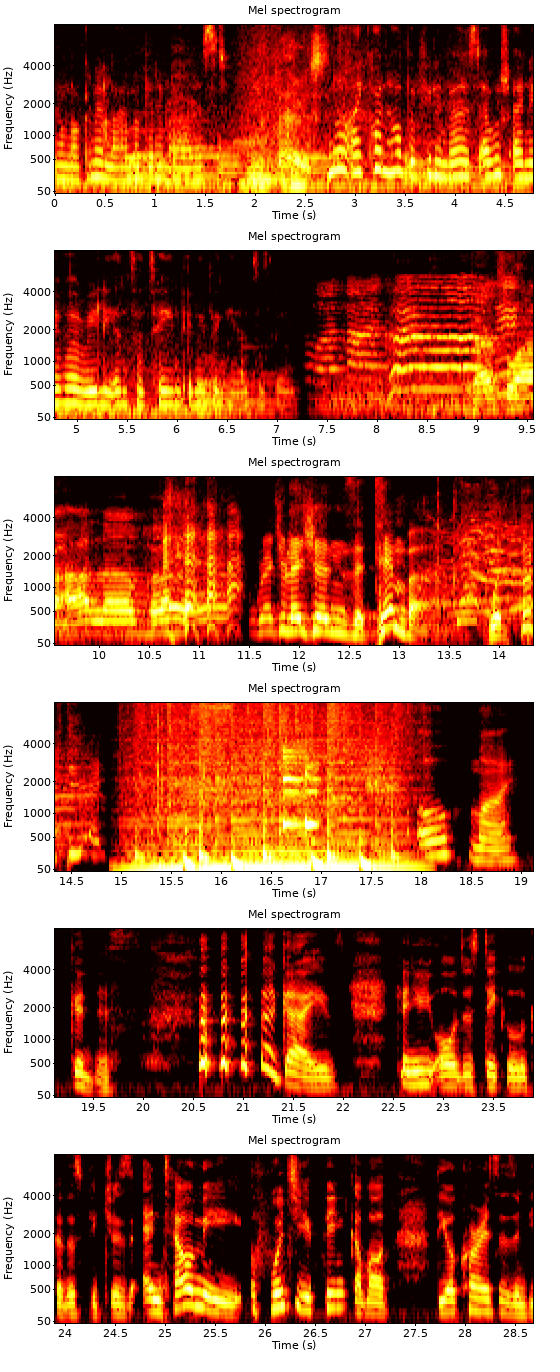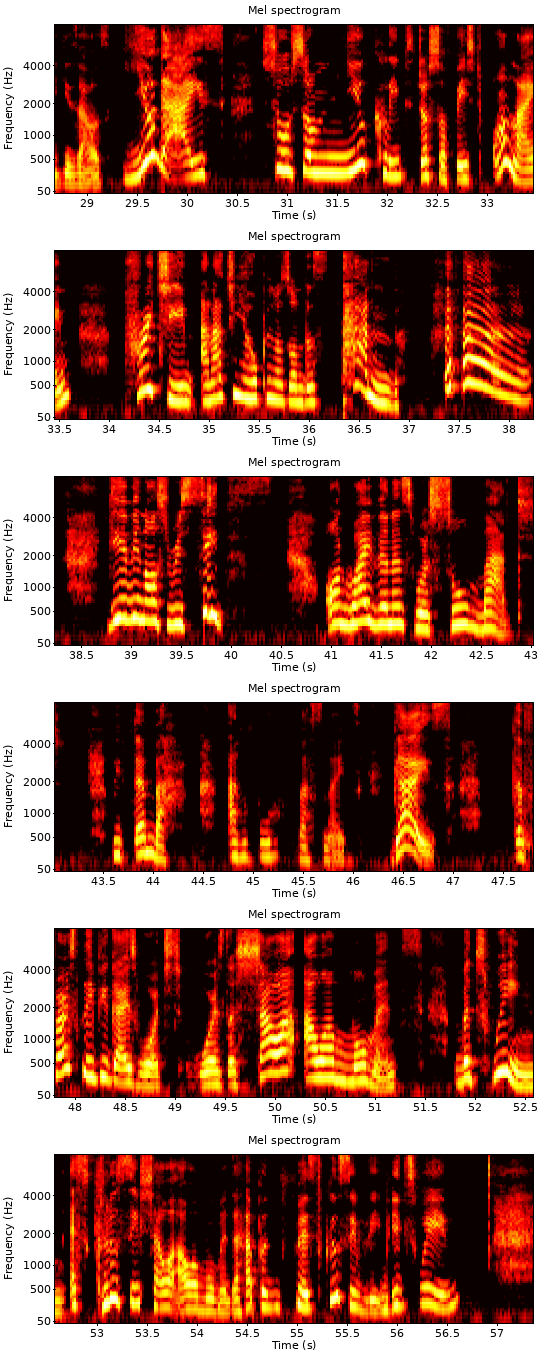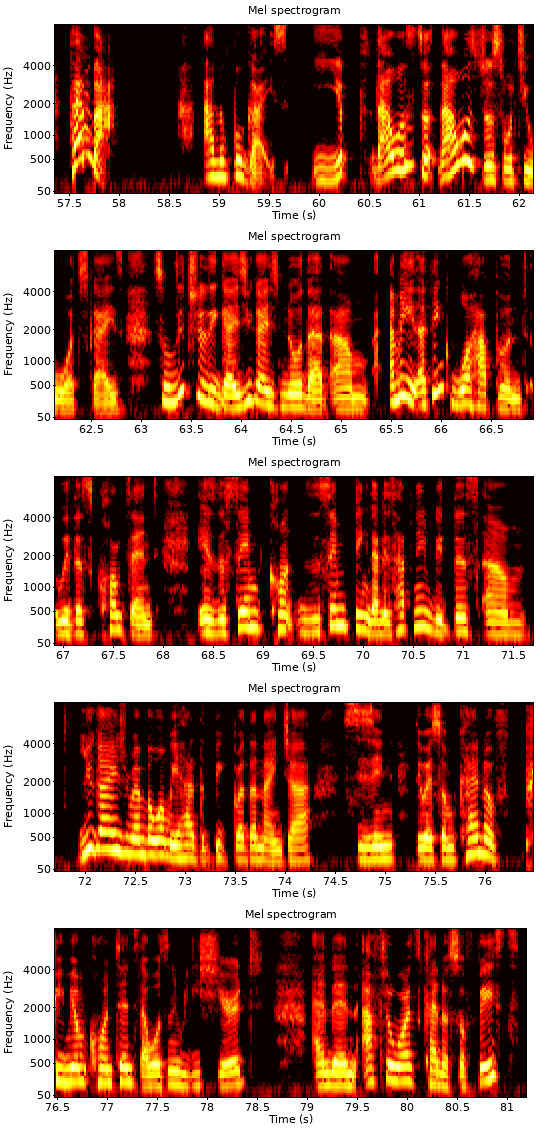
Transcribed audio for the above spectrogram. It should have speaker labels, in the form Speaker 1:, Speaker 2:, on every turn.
Speaker 1: embarrassing. I'm not gonna lie, I'm a bit embarrassed.
Speaker 2: You embarrassed?
Speaker 1: No, I can't help but feel embarrassed. I wish I never really entertained anything here to stay.
Speaker 2: That's why I love her.
Speaker 3: Congratulations, Themba, with 58.
Speaker 4: Oh my goodness. Guys, can you all just take a look at these pictures and tell me what you think about the occurrences in Biggie's house? You guys, so some new clips just surfaced online preaching and actually helping us understand, giving us receipts on why Venus were so mad with Themba and Boo last night. Guys, the first clip you guys watched was the shower hour moments between exclusive shower hour moment that happened exclusively between Themba and Mpho guys. Yep, that was that was just what you watched, guys. So literally, guys, you guys know that. Um, I mean, I think what happened with this content is the same con the same thing that is happening with this um you guys remember when we had the Big Brother Naija season? There was some kind of premium content that wasn't really shared, and then afterwards, kind of surfaced.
